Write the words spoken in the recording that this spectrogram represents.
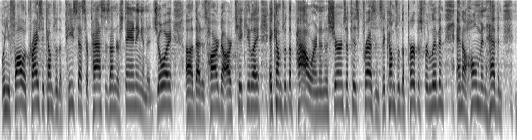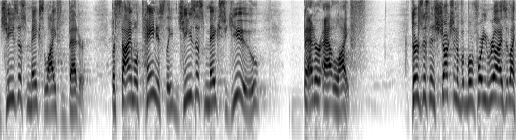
When you follow Christ, it comes with a peace that surpasses understanding and a joy uh, that is hard to articulate. It comes with the power and an assurance of His presence. It comes with a purpose for living and a home in heaven. Jesus makes life better. But simultaneously, Jesus makes you better at life. There's this instruction of before you realize it, like,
